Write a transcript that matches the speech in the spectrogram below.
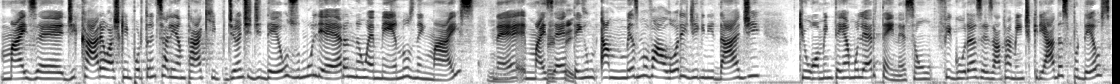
Mas é, de cara, eu acho que é importante salientar que, diante de Deus, mulher não é menos nem mais, né? Mas é, Perfeito. tem o mesmo valor e dignidade que o homem tem, a mulher tem, né? São figuras exatamente criadas por Deus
